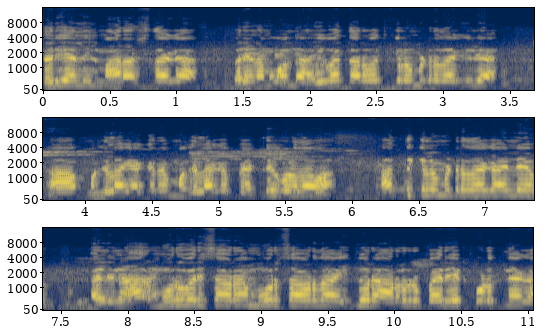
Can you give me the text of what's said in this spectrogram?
ಸರಿಯಲ್ಲ. ಇಲ್ಲಿ ಮಹಾರಾಷ್ಟ್ರದಾಗ ಬರೀ ನಮ್ಗೊಂದು ಐವತ್ತು ಅರವತ್ತು ಕಿಲೋಮೀಟರ್ದಾಗ ಇಲ್ಲಿ ಮಗಲಾಗ ಯಾಕಂದ್ರೆ ಮಗಲಾಗ ಫ್ಯಾಕ್ಟ್ರಿಗಳದಾವ ಹತ್ತು ಕಿಲೋಮೀಟರ್ದಾಗ ಅಲ್ಲಿ ಅಲ್ಲಿ ನಾ, ಮೂರುವರೆ ಸಾವಿರ, ಮೂರು ಸಾವಿರದ ಐದುನೂರ ಅರವತ್ತು ರೂಪಾಯಿ ರೇಟ್ ಕೊಡತ್ನಾಗ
